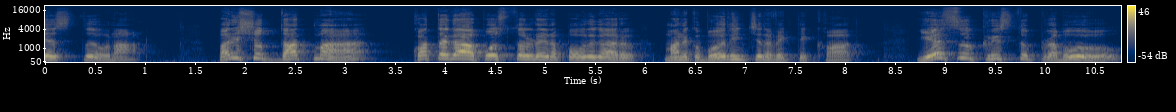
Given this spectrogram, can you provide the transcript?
చేస్తూ ఉన్నాడు. పరిశుద్ధాత్మ కొత్తగా అపోస్తులుడైన పౌలు గారు మనకు బోధించిన వ్యక్తి కాదు. యేసు క్రీస్తు ప్రభువు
